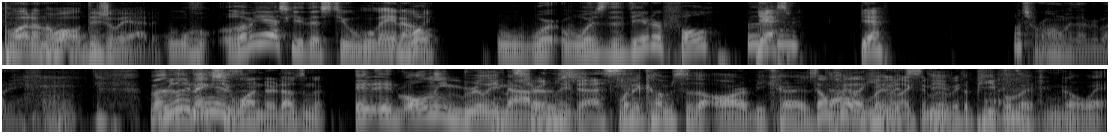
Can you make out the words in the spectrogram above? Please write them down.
blood on the wall, digitally added. w- let me ask you this too. Lay it on What- were- was the theater full? for this Yes. movie? Yeah. What's wrong with everybody? But really the thing makes you is, wonder, doesn't it? It, it only really matters certainly does. when it comes to the R because Don't that play like you didn't limits like the the, movie. the people that can go in.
